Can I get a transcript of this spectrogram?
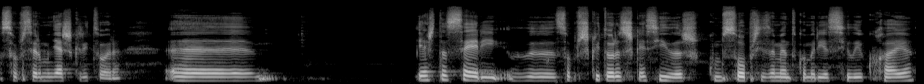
sobre ser mulher escritora. esta série de, sobre escritoras esquecidas começou precisamente com a Maria Cecília Correia.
